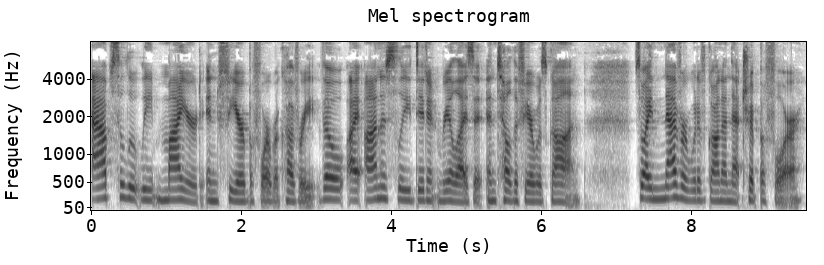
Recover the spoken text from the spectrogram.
absolutely mired in fear before recovery, though I honestly didn't realize it until the fear was gone. So I never would have gone on that trip before.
